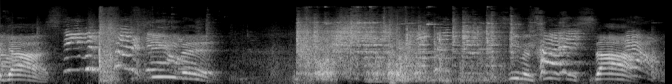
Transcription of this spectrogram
my god. Steven, cut it. Steven! Steven, seriously, stop! out.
